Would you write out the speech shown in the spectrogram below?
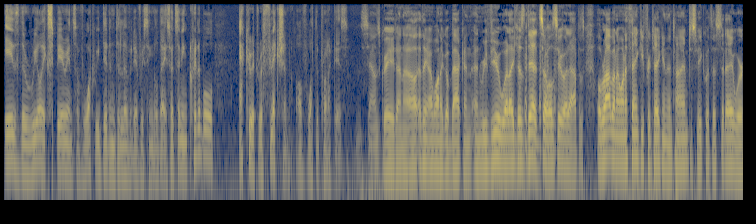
is the real experience of what we did and delivered every single day. So it's an incredible accurate reflection of what the product is. Sounds great, and I, I think I want to go back and, and review what I just did. so we'll see what happens. Well, Robin, I want to thank you for taking the time to speak with us today. We're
